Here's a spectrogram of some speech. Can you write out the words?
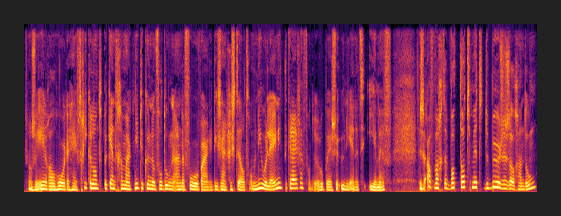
Zoals we eerder al hoorden heeft Griekenland bekendgemaakt niet te kunnen voldoen aan de voorwaarden die zijn gesteld om een nieuwe lening te krijgen van de Europese Unie en het IMF. Dus afwachten wat dat met de beurzen zal gaan doen.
